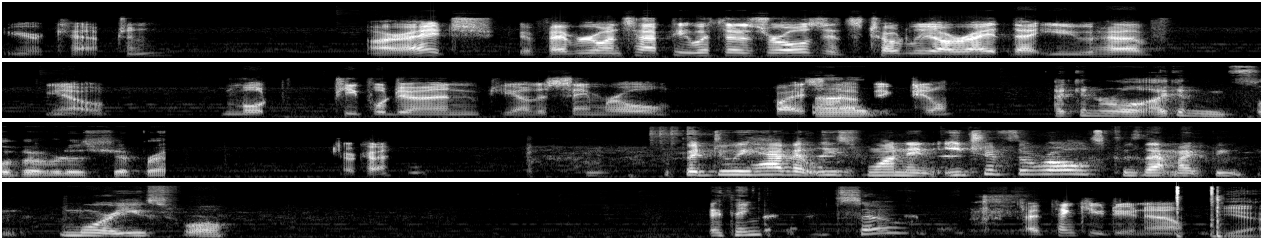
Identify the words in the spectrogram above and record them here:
you're captain. Alright, if everyone's happy with those roles, it's totally alright that you have, you know, mul- people doing, you know, the same role twice. Not Uh, a big deal. I can roll. I can flip over to the ship right. Okay. But do we have at least one in each of the roles? Because that might be more useful. I think so. I think you do now. Yeah.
